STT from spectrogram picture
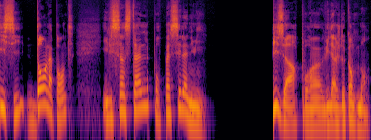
ici, dans la pente. Il s'installe pour passer la nuit. Bizarre pour un village de campement.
